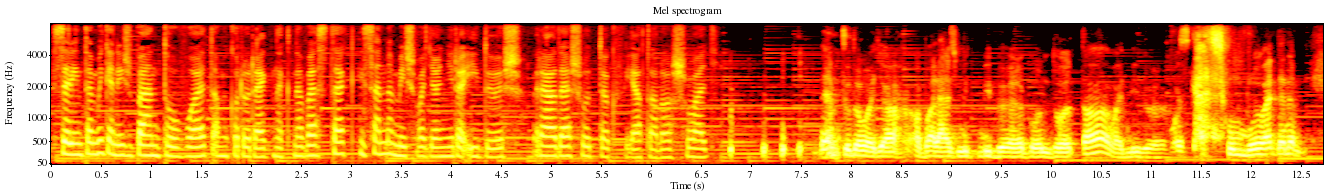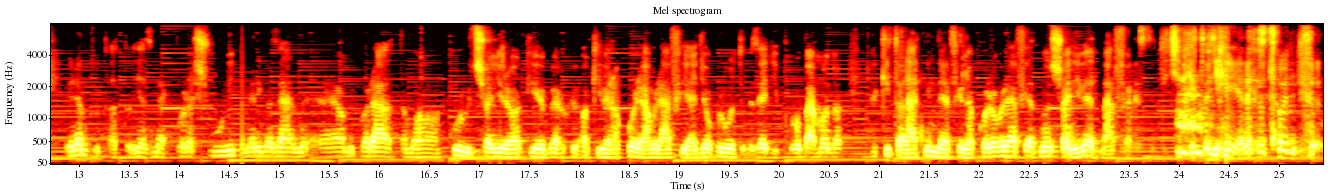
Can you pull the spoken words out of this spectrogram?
Szerintem igenis bántó volt, amikor öregnek neveztek, hiszen nem is vagy annyira idős, ráadásul tök fiatalos vagy. Nem tudom, hogy a, a Balázs mit, miből gondolta, vagy miből mozgásomból, de nem, ő nem tudhatta, hogy ez mekkora súly, mert igazán eh, amikor ráadtam a Kulucs Sanyira, akivel, akivel a koreográfiát gyakoroltuk az egyik próbámon, kitalált mindenféle koreográfiát, mondja, Sanyi, vedd már fel ezt a kicsit, hogy érezd, hogy,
